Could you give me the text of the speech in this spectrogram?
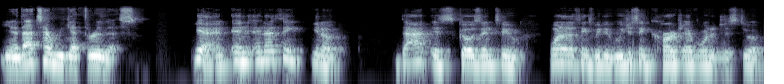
You know, that's how we get through this. Yeah, and, and and I think, you know, that is goes into one of the things we do, we just encourage everyone to just do a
